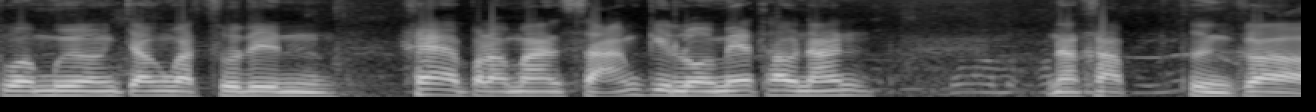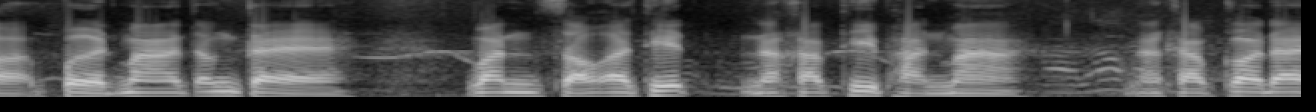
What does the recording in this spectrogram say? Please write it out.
ตัวเมืองจังหวัดสุรินทร์แค่ประมาณ 3 กิโลเมตรเท่านั้นนะครับซึ่งก็เปิดมาตั้งแต่วันเสาร์อาทิตย์นะครับที่ผ่านมานะครับก็ได้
